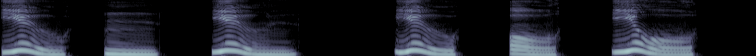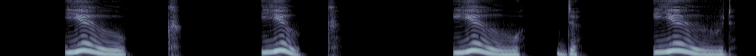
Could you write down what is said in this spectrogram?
U n yoon. You ol. You'll uke uke you'd you'd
